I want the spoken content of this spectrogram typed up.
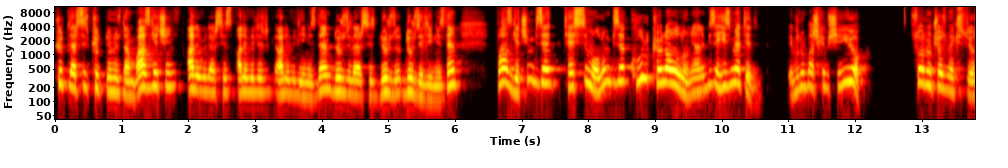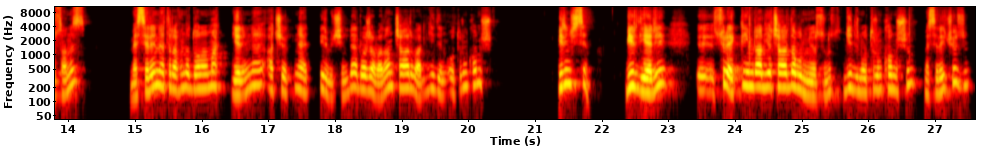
Kürtler siz Kürtlüğünüzden vazgeçin. Aleviler siz Alevilir, Aleviliğinizden, Dürziler siz Dürz, Dürziliğinizden vazgeçin. Bize teslim olun. Bize kul köle olun. Yani bize hizmet edin. E bunun başka bir şeyi yok. Sorunu çözmek istiyorsanız meselenin etrafında dolanmak yerine açık, net bir biçimde Rojava'dan çağrı var. Gidin oturun konuşun. Birincisi. Bir diğeri e, sürekli İmralı'ya çağrıda bulunuyorsunuz. Gidin oturun konuşun. Meseleyi çözün.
